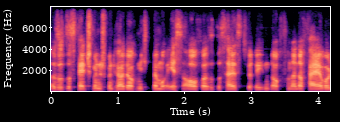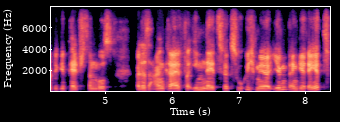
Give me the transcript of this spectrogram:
also das Patch-Management hört auch nicht beim OS auf. Also das heißt, wir reden auch von einer Firewall, die gepatcht sein muss, weil das Angreifer im Netzwerk suche ich mir irgendein Gerät,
